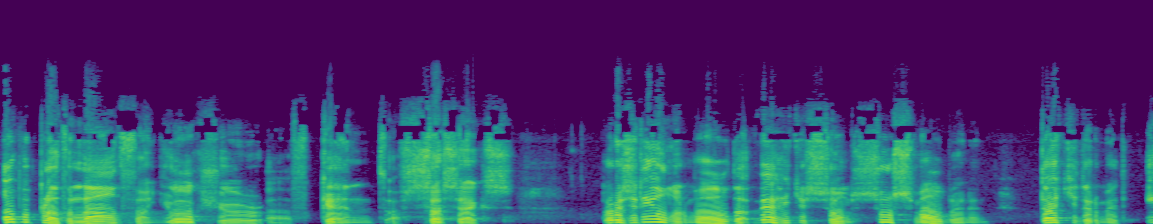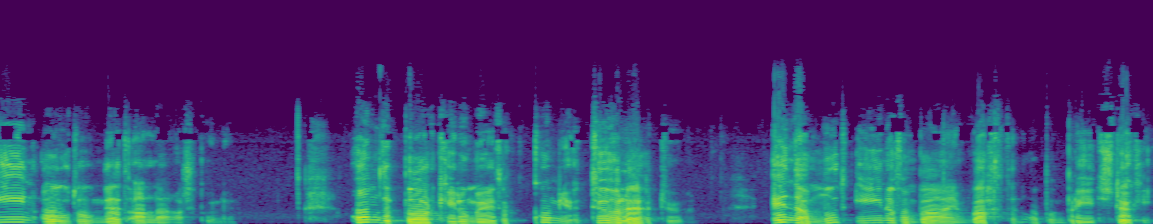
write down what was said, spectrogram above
Op het platteland van Yorkshire of Kent of Sussex, daar is het heel normaal dat weggetjes soms zo smal binnen dat je er met één auto net aan langs kunnen. Om de paar kilometer kom je tegelijk terug. En dan moet een of een baan wachten op een breed stukje.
